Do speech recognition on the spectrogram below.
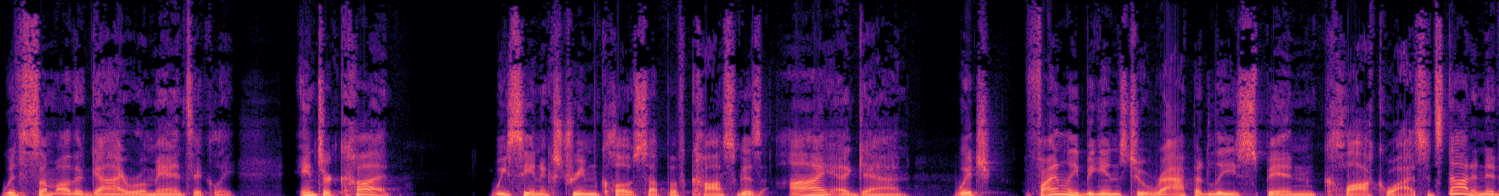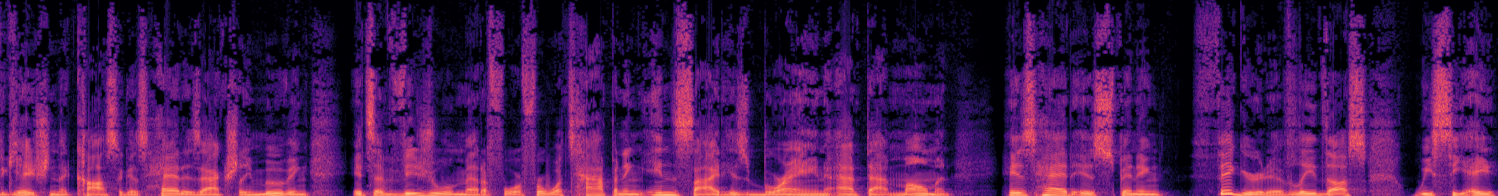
with some other guy romantically. Intercut, we see an extreme close up of Kasuga's eye again, which finally begins to rapidly spin clockwise. It's not an indication that Kasuga's head is actually moving, it's a visual metaphor for what's happening inside his brain at that moment. His head is spinning figuratively. Thus, we see a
